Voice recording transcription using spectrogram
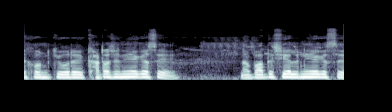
এখন কি ওরে খাটাসে নিয়ে গেছে? না পাতি শিয়ালে নিয়ে গেছে?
